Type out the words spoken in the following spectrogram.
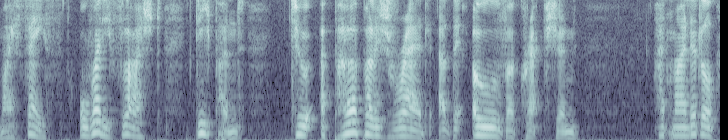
My face, already flushed, deepened to a purplish red at the overcorrection. Had my little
